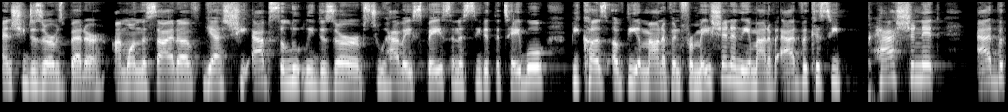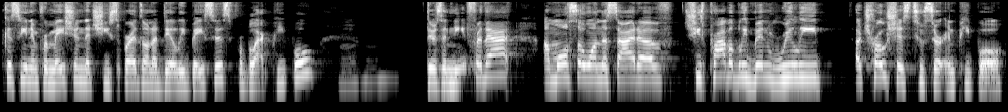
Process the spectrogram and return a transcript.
and she deserves better. I'm on the side of yes, she absolutely deserves to have a space and a seat at the table because of the amount of information and the amount of advocacy, passionate advocacy and information that she spreads on a daily basis for black people. Mm-hmm. There's a need for that. I'm also on the side of she's probably been really atrocious to certain people.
